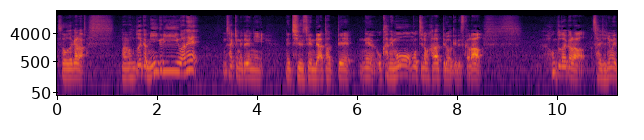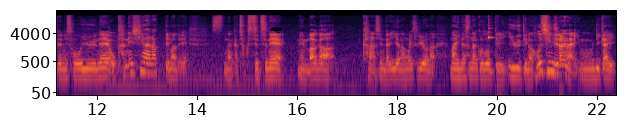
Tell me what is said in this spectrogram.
そうだからまあ本当だからミーグリはねさっきも言ったように、ね、抽選で当たってねお金ももちろん払ってるわけですから本当だから最初にも言ったようにそういうねお金支払ってまでなんか直接ねメンバーが悲しんだり嫌な思いするようなマイナスなことって言うっていうのは本当信じられない。もう理解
